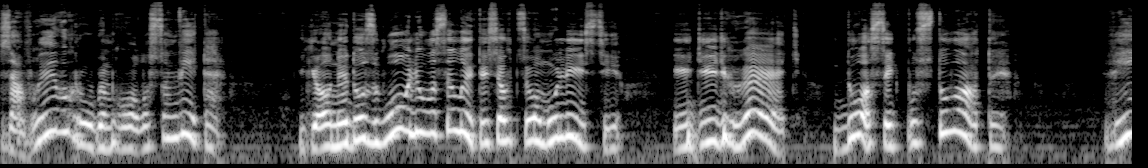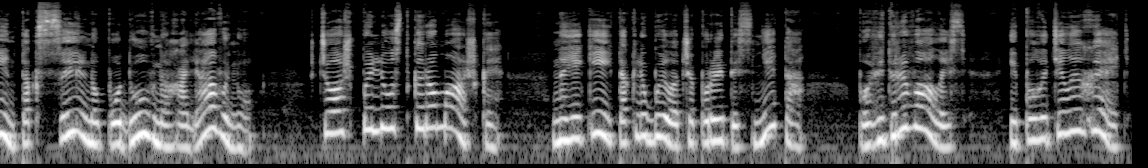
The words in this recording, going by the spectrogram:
завив грубим голосом вітер. Я не дозволю оселитися в цьому лісі. Ідіть геть, досить пустувати. Він так сильно подув на галявину, що аж пелюстки ромашки, на якій так любила чепуритись Ніта, повідривались і полетіли геть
